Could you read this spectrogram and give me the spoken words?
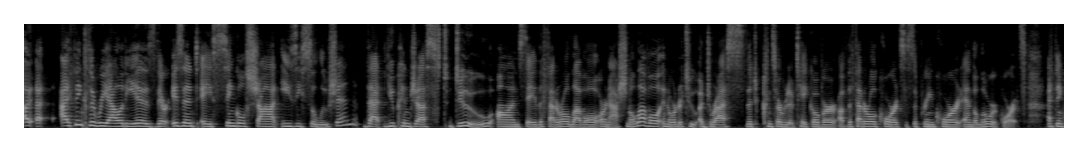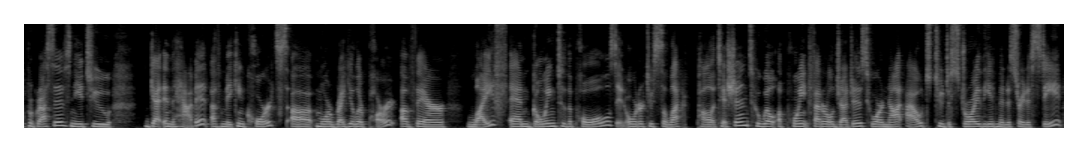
I, I- I think the reality is there isn't a single shot, easy solution that you can just do on, say, the federal level or national level in order to address the conservative takeover of the federal courts, the Supreme Court, and the lower courts. I think progressives need to get in the habit of making courts a more regular part of their life and going to the polls in order to select politicians who will appoint federal judges who are not out to destroy the administrative state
